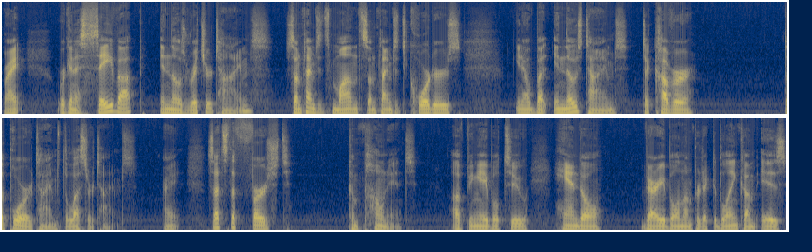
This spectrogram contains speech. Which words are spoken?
right? We're going to save up in those richer times Sometimes it's months, sometimes it's quarters, you know, but in those times to cover the poorer times, the lesser times, right? So that's the first component of being able to handle variable and unpredictable income is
